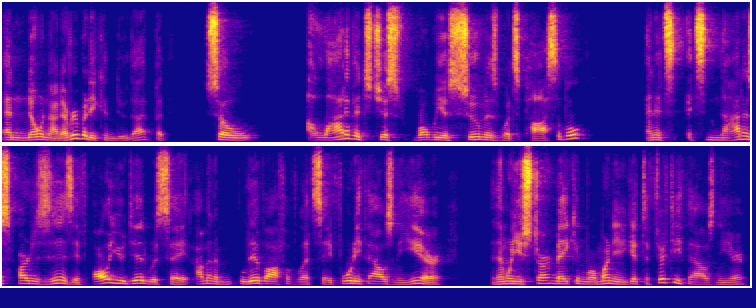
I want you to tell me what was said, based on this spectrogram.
And no, not everybody can do that. But so a lot of it's just what we assume is what's possible. And it's it's not as hard as it is. If all you did was say, I'm gonna live off of, let's say, 40,000 a year, and then when you start making more money, and you get to 50,000 a year,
